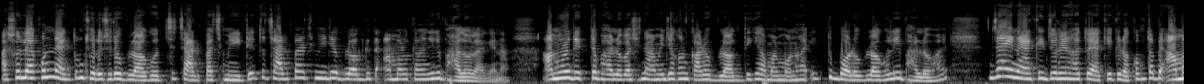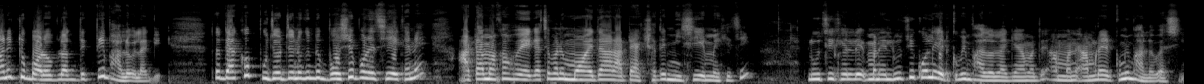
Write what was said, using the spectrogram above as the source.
আসলে এখন না একদম ছোটো ছোটো ব্লগ হচ্ছে চার পাঁচ মিনিটে। তো চার পাঁচ মিনিটে ব্লগ দিতে আমার কেন যদি ভালো লাগে না। আমিও দেখতে ভালোবাসি না। আমি যখন কারও ব্লগ দেখি আমার মনে হয় একটু বড় ব্লগ হলেই ভালো হয়। যাই না, এক একজনের হয়তো এক এক রকম। তবে আমার একটু বড় ব্লগ দেখতেই ভালো লাগে। তো দেখো, পুজোর জন্য কিন্তু বসে পড়েছি এখানে। আটা মাখা হয়ে গেছে। মানে ময়দা আর আটা একসাথে মিশিয়ে মেখেছি। লুচি খেলে মানে লুচি করলে এরকমই ভালো লাগে আমাদের মানে আমরা এরকমই ভালোবাসি।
